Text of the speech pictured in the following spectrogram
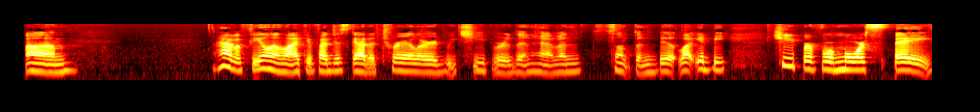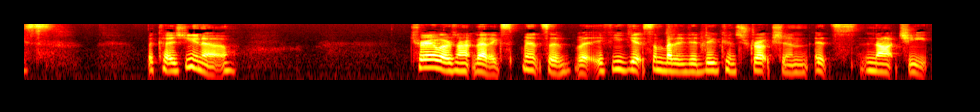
Um, I have a feeling like if I just got a trailer, it'd be cheaper than having something built. Like it'd be cheaper for more space because you know trailers aren't that expensive but if you get somebody to do construction it's not cheap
